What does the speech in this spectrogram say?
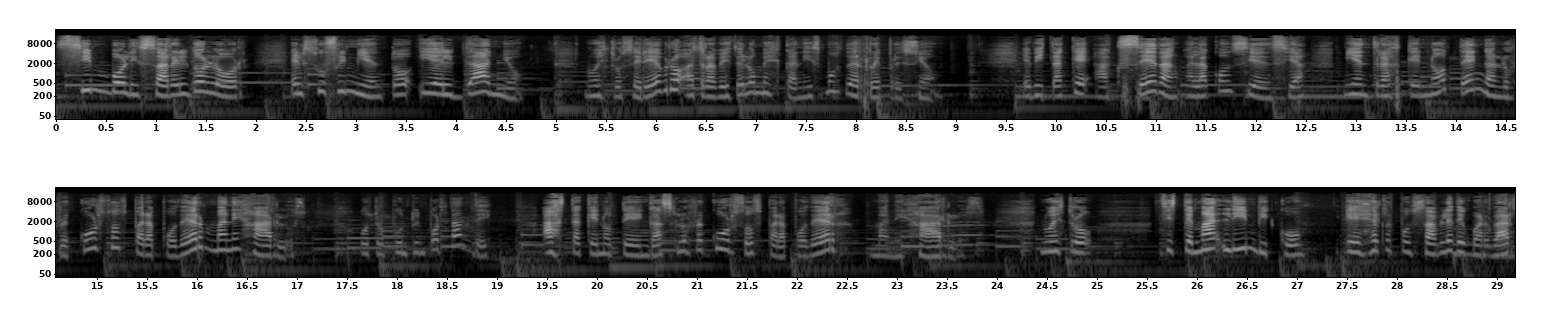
simbolizar el dolor, el sufrimiento y el daño nuestro cerebro a través de los mecanismos de represión evita que accedan a la conciencia mientras que no tengan los recursos para poder manejarlos. Otro punto importante, hasta que no tengas los recursos para poder manejarlos. Nuestro sistema límbico es el responsable de guardar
